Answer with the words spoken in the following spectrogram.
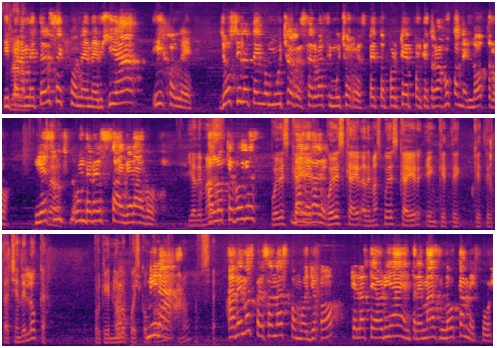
Y para meterse con energía, híjole, yo sí le tengo muchas reservas y mucho respeto. ¿Por qué? Porque trabajo con el otro y es un, un deber sagrado. Y además, a lo que voy es, puedes caer, puedes caer, además puedes caer en que te, que te tachen de loca, porque no lo puedes comprobar, Mira, ¿no? habemos personas como yo que la teoría entre más loca mejor.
